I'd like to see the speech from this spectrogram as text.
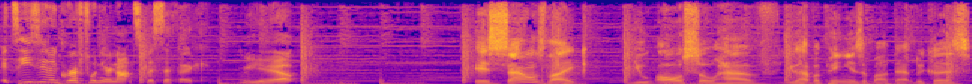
it's easy to grift when you're not specific. Yep. it sounds like you also have you have opinions about that because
